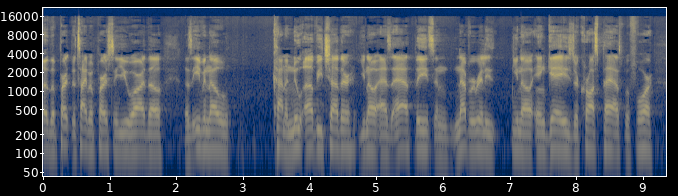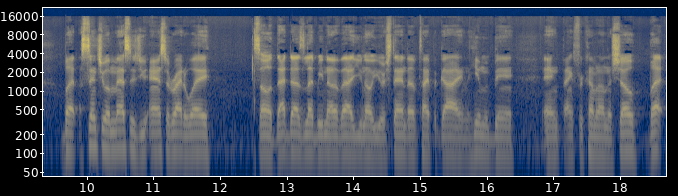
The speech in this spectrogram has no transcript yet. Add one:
uh, the per- the type of person you are, though. Because even though kind of knew of each other, you know, as athletes, and never really, you know, engaged or crossed paths before, but I sent you a message, you answered right away. So that does let me know that you know you're a stand-up type of guy and a human being. And thanks for coming on the show. But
